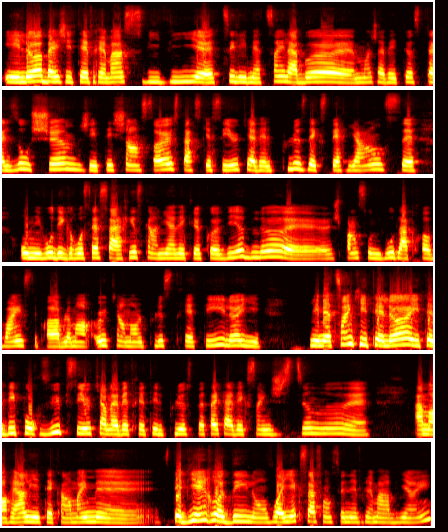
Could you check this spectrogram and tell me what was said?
Et là, ben j'étais vraiment suivie. Euh, tu sais, les médecins là-bas, euh, moi, j'avais été hospitalisée au CHUM. J'ai été chanceuse parce que c'est eux qui avaient le plus d'expérience euh, au niveau des grossesses à risque en lien avec le COVID. Là, je pense au niveau de la province, c'est probablement eux qui en ont le plus traité. Là, les médecins qui étaient là étaient dépourvus, puis c'est eux qui en avaient traité le plus. Peut-être avec Sainte-Justine, là, à Montréal, ils étaient quand même... C'était bien rodé. Là. On voyait que ça fonctionnait vraiment bien.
